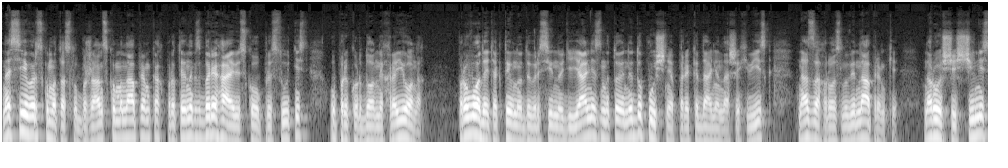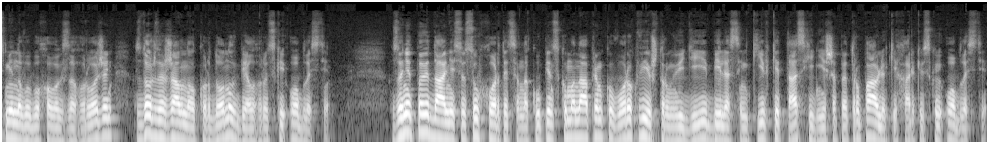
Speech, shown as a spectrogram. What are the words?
На Сіверському та Слобожанському напрямках противник зберігає військову присутність у прикордонних районах, проводить активну диверсійну діяльність з метою недопущення перекидання наших військ на загрозливі напрямки, нарощує щільність мінно-вибухових загороджень вздовж державного кордону в Білгородській області. В зоні відповідальності СУВ Хортиця на Куп'янському напрямку ворог вів штурмові дії біля Синьківки та східніше Петропавлівки Харківської області,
